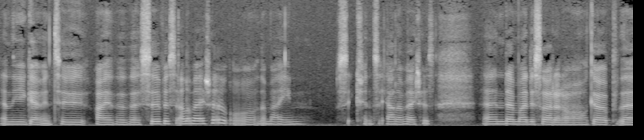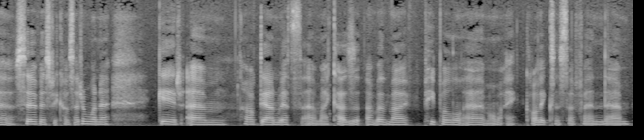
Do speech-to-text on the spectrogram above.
and then you go into either the service elevator or the main sections elevators. And um, I decided oh, I'll go up the service because I don't want to get um, down with uh, my cousin, uh, with my people um, or my colleagues and stuff. And um,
